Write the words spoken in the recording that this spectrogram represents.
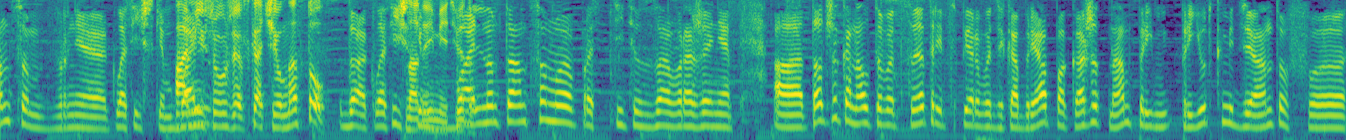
танцем, вернее, классическим баль... А Миша уже вскочил на стол. Да, классическим бальным танцем, простите за выражение. А, тот же канал ТВЦ 31 декабря покажет нам при... приют комедиантов. Э,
